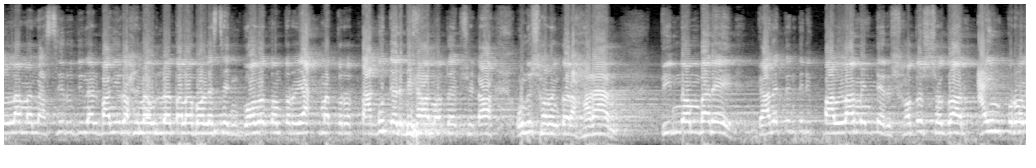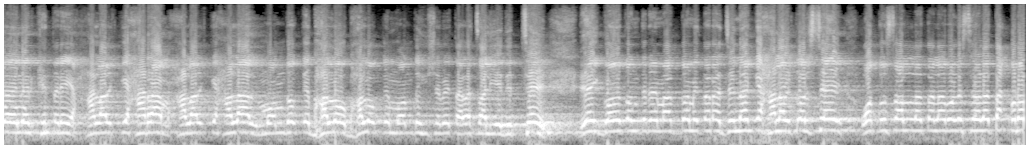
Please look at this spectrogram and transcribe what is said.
আল্লামা নাসিরুদ্দিন আল বানী রহমাউল্লাহ তালা বলেছেন, গণতন্ত্র একমাত্র তাগুতের বিধান, অতএব সেটা অনুসরণ করা হারাম। তিন নম্বরে পার্লামেন্টের সদস্যগণ, আইন প্রণয়নের ক্ষেত্রে হালালকে হারাম হালালকে হালাল, মন্দকে ভালো, ভালোকে মন্দ হিসেবে তারা চালিয়ে দিচ্ছে। এই গণতন্ত্রের মাধ্যমে তারা জেনাকে হালাল করছে। তালা বলেছে তাকরা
